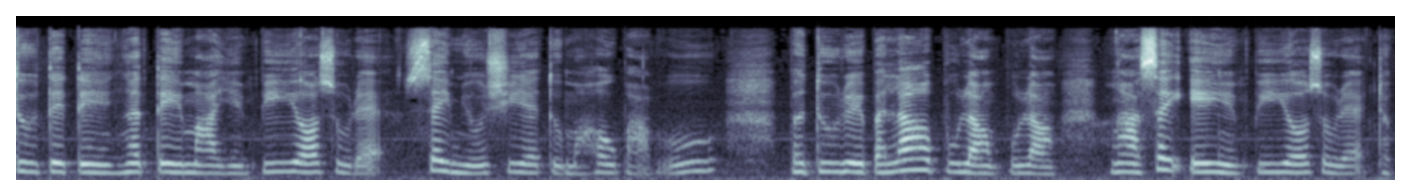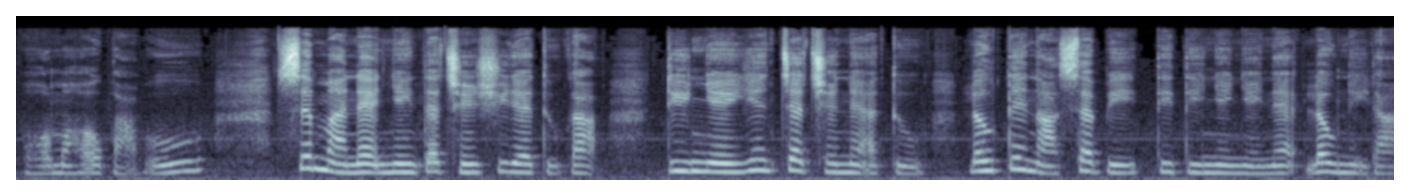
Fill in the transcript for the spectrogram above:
သူတည်တည်ငသေးမှရင်ပြီးရောဆိုတဲ့စိတ်မျိုးရှိတဲ့သူမဟုတ်ပါဘူးဘသူတွေဘလောက်ပူလောင်ပူလောင်ငါစိတ်အေးရင်ပြီးရောဆိုတဲ့တဘောမဟုတ်ပါဘူးစစ်မှန်တဲ့ငြိမ်သက်ခြင်းရှိတဲ့သူက တည်ငြိမ်ရင်ကြက်ခြင်းနဲ့အတူလှုပ်တဲ့နာဆက်ပြီးတည်တည်ငြိမ်ငြိမ်နဲ့လှုပ်နေတာ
